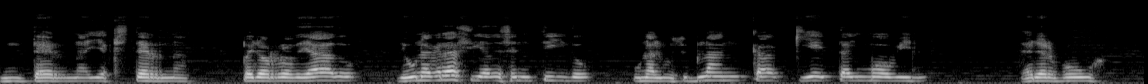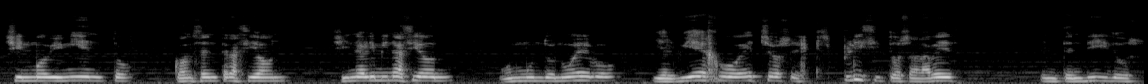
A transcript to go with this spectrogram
interna y externa, pero rodeado de una gracia de sentido, una luz blanca, quieta, inmóvil. Ererbuch sin movimiento, concentración, sin eliminación, un mundo nuevo y el viejo hechos explícitos a la vez, entendidos,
